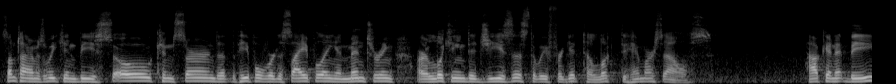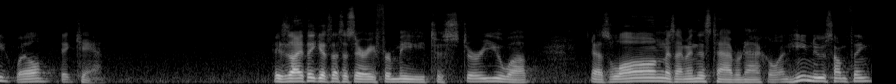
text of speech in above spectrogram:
Sometimes we can be so concerned that the people we're discipling and mentoring are looking to Jesus that we forget to look to him ourselves. How can it be? Well, it can. He says, I think it's necessary for me to stir you up as long as I'm in this tabernacle. And he knew something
